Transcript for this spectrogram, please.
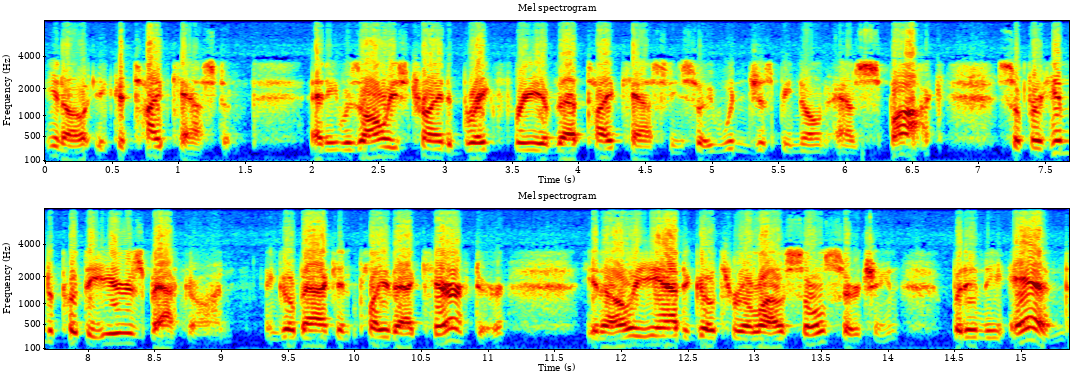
you know it could typecast him and he was always trying to break free of that typecasting so he wouldn't just be known as Spock. So for him to put the ears back on and go back and play that character, you know, he had to go through a lot of soul searching. But in the end,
